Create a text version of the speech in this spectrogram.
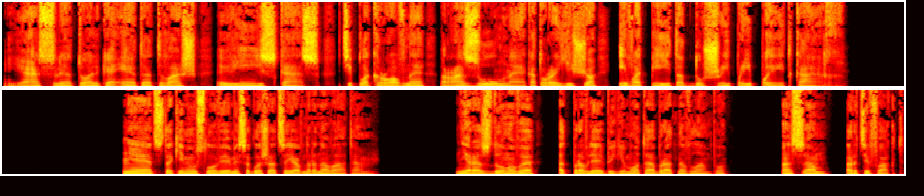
«Если только этот ваш вискас, теплокровное, разумное, которое еще и вопит от души при пытках». Нет, с такими условиями соглашаться явно рановато. Не раздумывая, отправляю бегемота обратно в лампу. А сам артефакт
